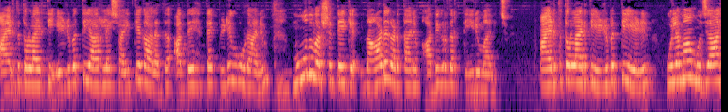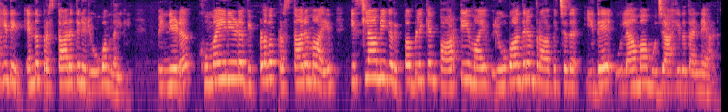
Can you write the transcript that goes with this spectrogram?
ആയിരത്തി തൊള്ളായിരത്തി എഴുപത്തിയാറിലെ ശൈത്യകാലത്ത് അദ്ദേഹത്തെ പിടികൂടാനും മൂന്ന് വർഷത്തേക്ക് നാട് കടത്താനും അധികൃതർ തീരുമാനിച്ചു. ആയിരത്തി തൊള്ളായിരത്തി എഴുപത്തിയേഴിൽ ഉലമ മുജാഹിദീൻ എന്ന പ്രസ്ഥാനത്തിന് രൂപം നൽകി. പിന്നീട് ഖുമൈനിയുടെ വിപ്ലവ പ്രസ്ഥാനമായും ഇസ്ലാമിക റിപ്പബ്ലിക്കൻ പാർട്ടിയുമായും രൂപാന്തരം പ്രാപിച്ചത് ഇതേ ഉലാമ മുജാഹിദ് തന്നെയാണ്.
